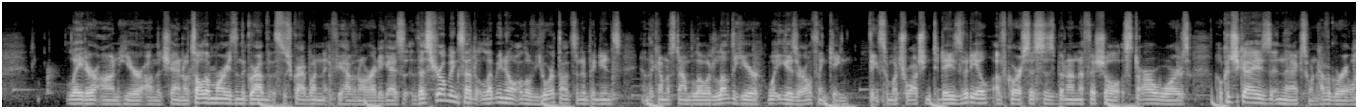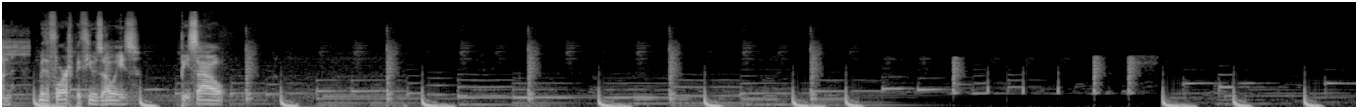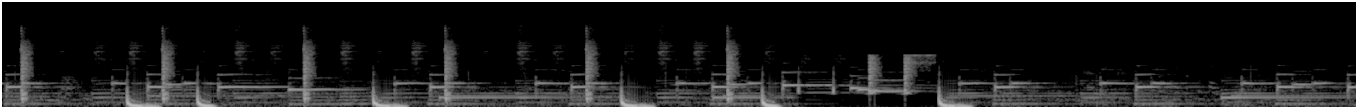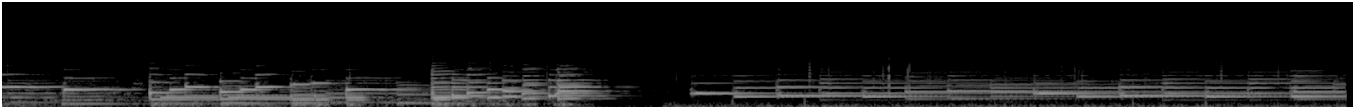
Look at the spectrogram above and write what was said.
later on here on the channel. It's all the more reason to grab that subscribe button if you haven't already, guys. This all being said, let me know all of your thoughts and opinions in the comments down below. I'd love to hear what you guys are all thinking. Thanks so much for watching today's video. Of course, this has been unofficial Star Wars. I'll catch you guys in the next one. Have a great one. May the Force be with you as always. Peace out.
